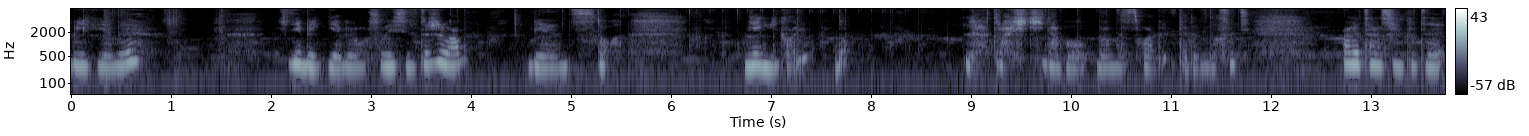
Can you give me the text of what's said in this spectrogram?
Biegniemy. Czy nie biegniemy, bo sobie się zdarzyłam. Więc no. Biegnij koniu. No. Trochę ścina, bo mam słaby internet dosyć. Ale teraz już będę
